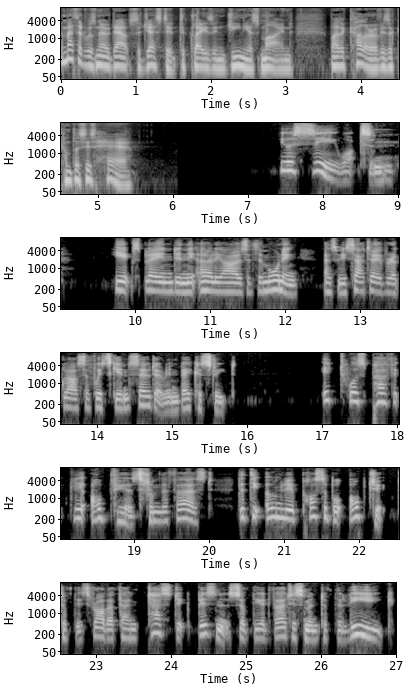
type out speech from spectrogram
The method was no doubt suggested to Clay's ingenious mind by the colour of his accomplice's hair. You see, Watson, he explained in the early hours of the morning as we sat over a glass of whisky and soda in Baker Street. It was perfectly obvious from the first that the only possible object of this rather fantastic business of the advertisement of the League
